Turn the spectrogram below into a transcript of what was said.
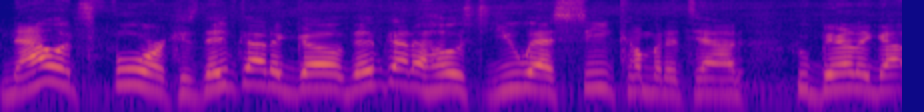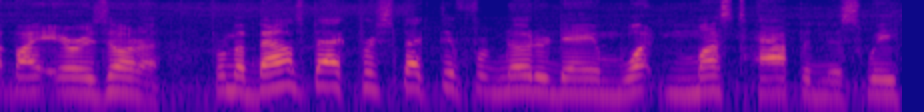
Now it's four because they've got to go. They've got to host USC coming to town, who barely got by Arizona. From a bounce back perspective from Notre Dame, what must happen this week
